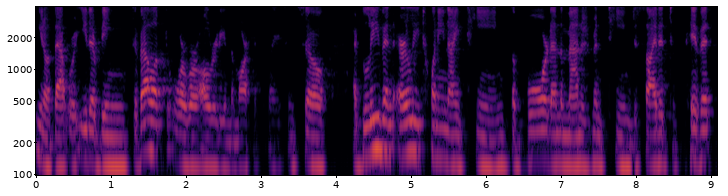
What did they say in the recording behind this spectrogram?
you know, that were either being developed or were already in the marketplace. And so, I believe in early 2019, the board and the management team decided to pivot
